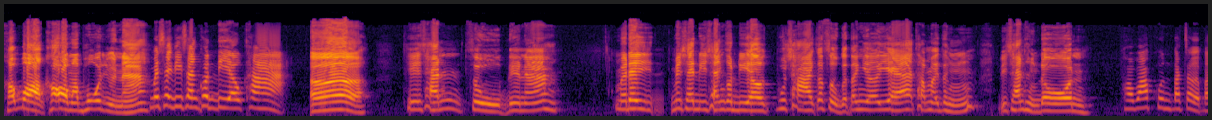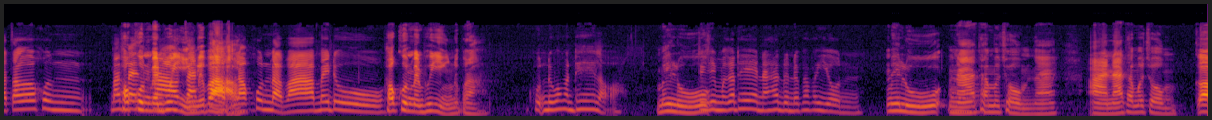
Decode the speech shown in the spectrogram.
เขาบอกเขาออกมาพูดอยู่นะ ไม่ใช่ดิฉันคนเดียวค่ะ เออ ที่ฉันสูบเนี่ยนะ ไม่ได้ไม่ใช่ดิฉันคนเดียว ผู้ชายก็สูบกันตั้งเยอะแยะทำไมถึง ดิฉันถึงโดน เพราะว่าคุณประเจิดประเจอคุณมันเพราะคุณเป็นผู้หญิงหรือเปล่า แจ็คพตแล้วคุณแบบว่าไม่ดู เพราะคุณเป็นผู้หญิงหรือเปล่า คุณนึกว่ามันเท่เหรอ ไม่รู้ จริงๆมันก็เท่นะถ้าดูในภาพยนตร์ ไม่รู้นะอืมท่านผู้ชมนะ อ่านะท่านผู้ชม ก็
